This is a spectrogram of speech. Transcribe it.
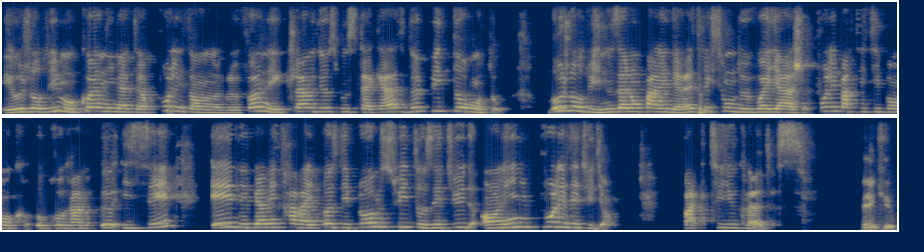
et aujourd'hui mon co-animateur pour les anglophones est Claudius Mustakas depuis Toronto. Aujourd'hui, nous allons parler des restrictions de voyage pour les participants au, au programme EIC et des permis de travail post-diplôme suite aux études en ligne pour les étudiants. Back to you, Claudius. Thank you.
